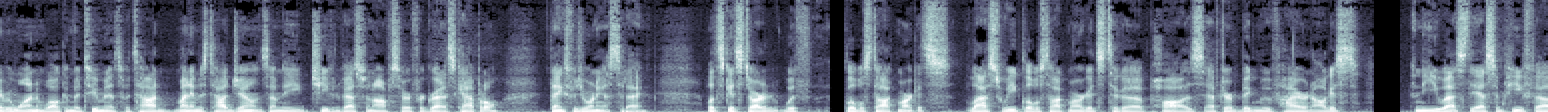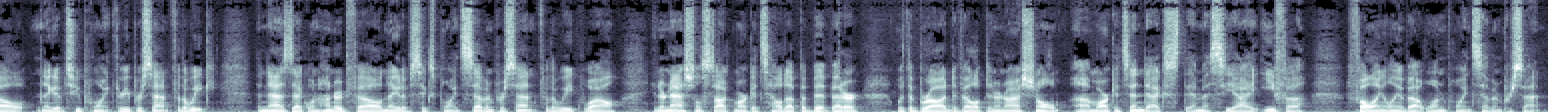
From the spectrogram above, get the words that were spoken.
morning, everyone, and welcome to Two Minutes with Todd. My name is Todd Jones. I'm the Chief Investment Officer for Gratus Capital. Thanks for joining us today. Let's get started with global stock markets. Last week, global stock markets took a pause after a big move higher in August. In the US, the S&P fell negative 2.3% for the week. The Nasdaq 100 fell negative 6.7% for the week, while international stock markets held up a bit better, with the broad developed international uh, markets index, the MSCI EAFE, falling only about 1.7%.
